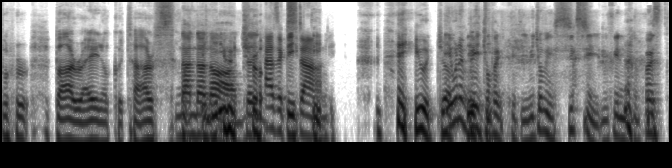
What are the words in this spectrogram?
Bahrain or Qatar or. No, no, no, the- Kazakhstan. he would drop He wouldn't be dropping 50, he'd be dropping 60 within the first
